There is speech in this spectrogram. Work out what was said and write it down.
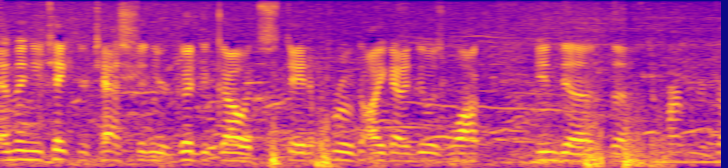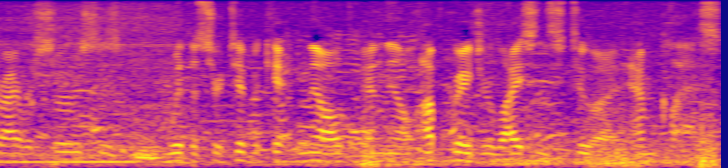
and then you take your test and you're good to go. It's state approved. All you got to do is walk into the Department of Driver Services with a certificate, and they'll and they'll upgrade your license to an M class,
